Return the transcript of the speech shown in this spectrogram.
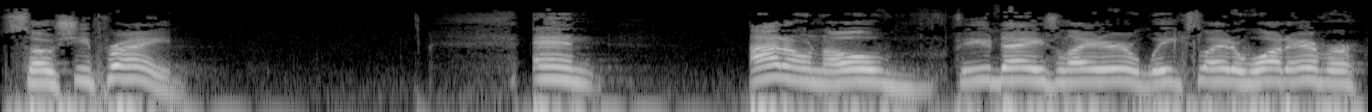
So she prayed. And I don't know, a few days later, weeks later, whatever,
